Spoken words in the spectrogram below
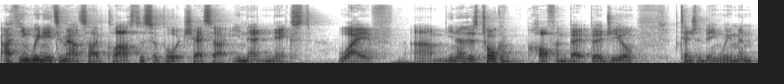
I think we need some outside class to support Chesser in that next wave. Um, you know, there's talk of Hoff and Burgio potentially being wingmen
